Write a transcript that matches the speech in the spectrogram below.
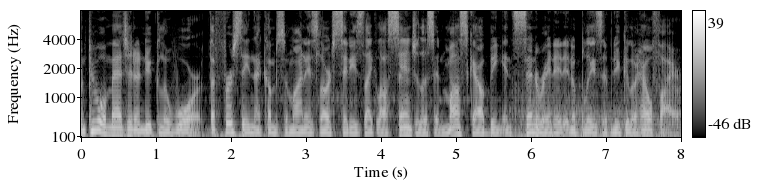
When people imagine a nuclear war, the first thing that comes to mind is large cities like Los Angeles and Moscow being incinerated in a blaze of nuclear hellfire.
